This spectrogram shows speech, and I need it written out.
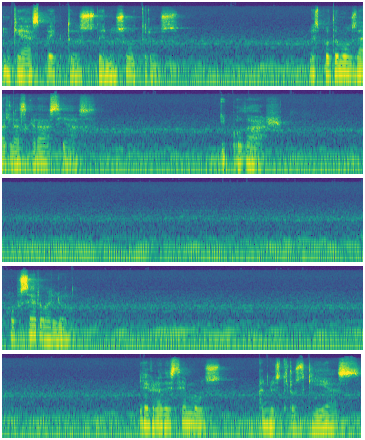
en qué aspectos de nosotros les podemos dar las gracias y podar. Obsérvalo. Y agradecemos a nuestros guías,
